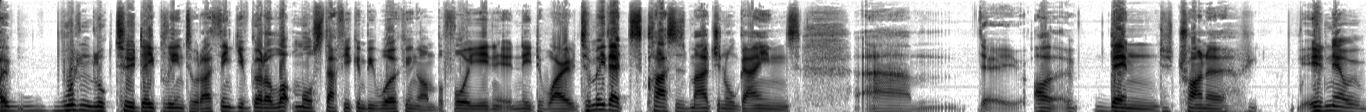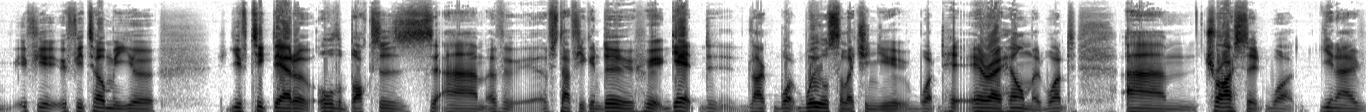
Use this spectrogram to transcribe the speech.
I wouldn't look too deeply into it. I think you've got a lot more stuff you can be working on before you need to worry. To me, that's classes marginal gains um, uh, than trying to. Now, if you if you tell me you're you've ticked out all the boxes um, of of stuff you can do. Get like what wheel selection you, what aero helmet, what um, tricep, what you know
